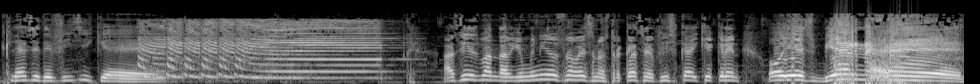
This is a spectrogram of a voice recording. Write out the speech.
clase de física. Así es, banda. Bienvenidos una vez a nuestra clase de física. ¿Y qué creen? Hoy es viernes.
